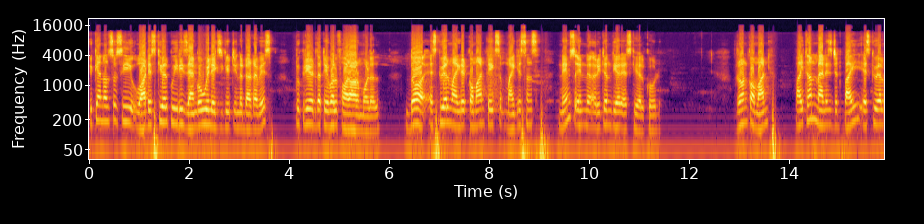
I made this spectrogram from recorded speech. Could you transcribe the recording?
you can also see what SQL queries Django will execute in the database to create the table for our model. The SQL migrate command takes migrations names and return their SQL code. Run command python manage.py sql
